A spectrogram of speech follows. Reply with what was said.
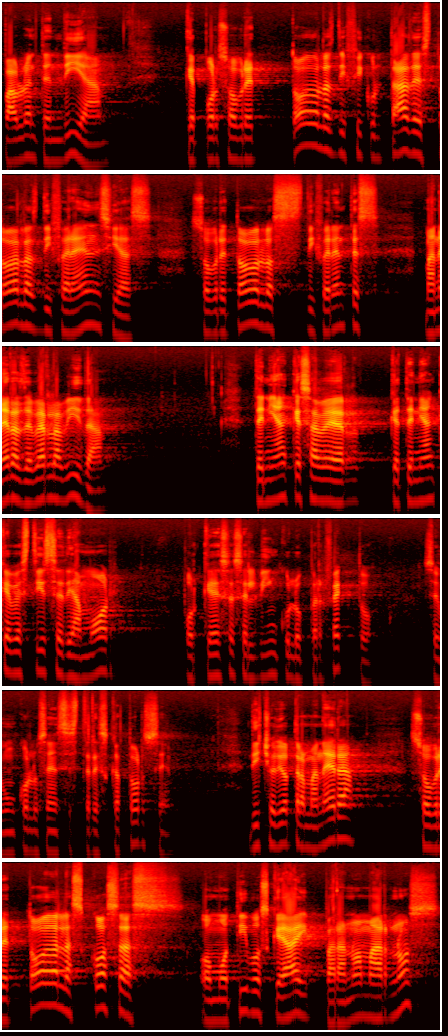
Pablo entendía que por sobre todas las dificultades, todas las diferencias, sobre todas las diferentes maneras de ver la vida, tenían que saber que tenían que vestirse de amor, porque ese es el vínculo perfecto, según Colosenses 3:14. Dicho de otra manera, sobre todas las cosas o motivos que hay para no amarnos,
